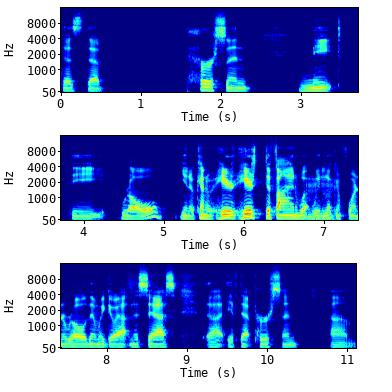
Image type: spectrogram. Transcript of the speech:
does the person meet the role you know kind of here here's define what mm-hmm. we're looking for in a role then we go out and assess uh, if that person um,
